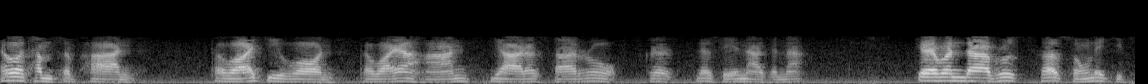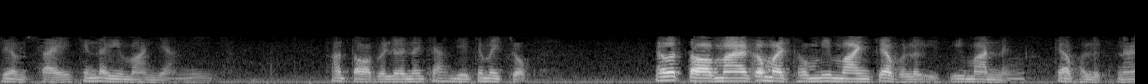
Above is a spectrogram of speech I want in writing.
แล้วก็ทำสะพาน ถวายจีวร ถวายอาหาร ยารักษาโรคและเสนาสนะ แกบรรดาพระสงฆ์ในจิตเสื่อมใสจึงได้วิมานอย่างนี้ถ้าต่อไปเลยนะจ๊ะเดี๋ยวจะไม่จบ แล้วก็ต่อมาก็มาชมวิมานแก้วผลึกอีกวิมานหนึ่ง แก้วผลึกนะ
